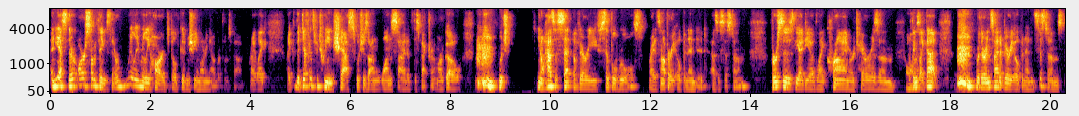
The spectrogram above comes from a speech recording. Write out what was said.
And yes there are some things that are really really hard to build good machine learning algorithms about right? Like like the difference between chess which is on one side of the spectrum or go which you know has a set of very simple rules right? It's not very open-ended as a system versus the idea of like crime or terrorism or uh-huh. things like that where they're inside of very open-ended systems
